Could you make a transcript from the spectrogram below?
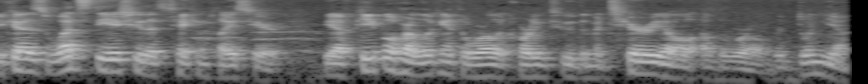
Because what's the issue that's taking place here? You have people who are looking at the world according to the material of the world, the dunya.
